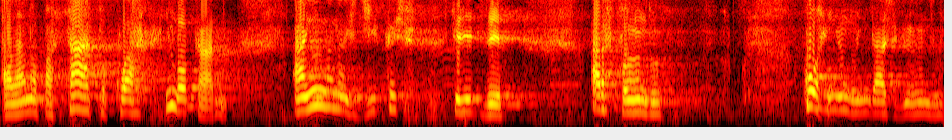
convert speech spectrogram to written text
all'anno passato qua in Locarno. Ainda nas dicas, queria dizer, arfando, correndo, engasgando,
